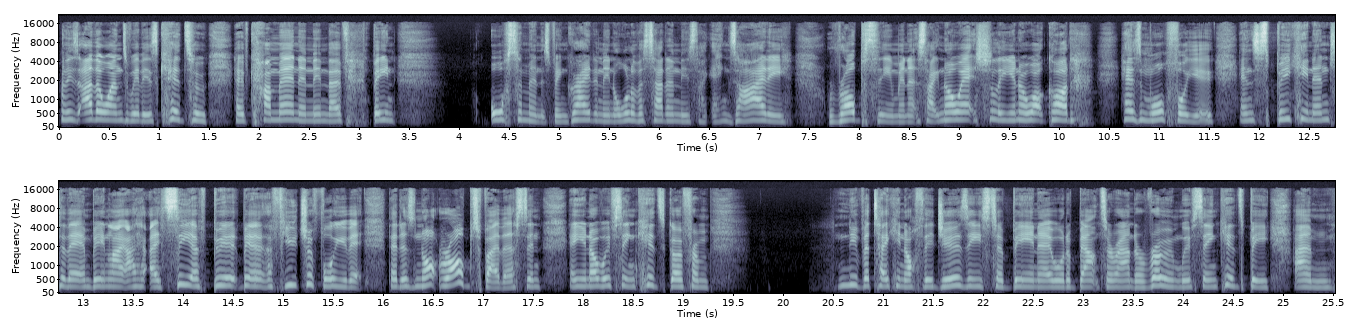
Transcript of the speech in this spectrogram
there's other ones where there's kids who have come in and then they've been awesome and it's been great. And then all of a sudden, there's like anxiety robs them. And it's like, no, actually, you know what? God has more for you. And speaking into that and being like, I, I see a, a future for you that, that is not robbed by this. And, and, you know, we've seen kids go from never taking off their jerseys to being able to bounce around a room. We've seen kids be. Um,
